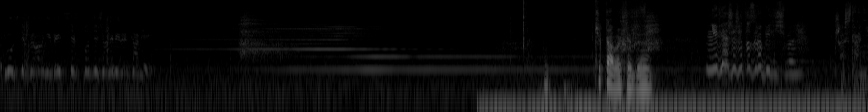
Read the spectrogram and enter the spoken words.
Odłóżcie broń i wyjdźcie z podniesionymi rękami! Ciekawe kiedy. Nie wierzę, że to zrobiliśmy. Przestań.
